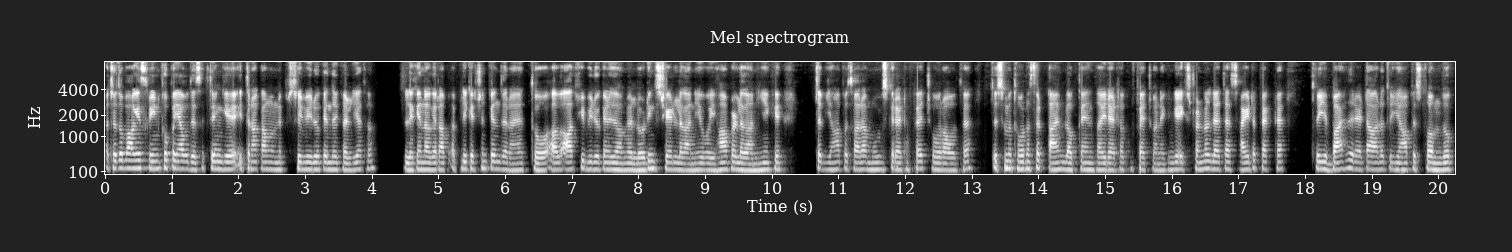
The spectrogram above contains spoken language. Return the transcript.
अच्छा तो आगे स्क्रीन को ऊपर यहाँ पर देख सकते हैं कि इतना काम हमने पिछली वीडियो के अंदर कर लिया था। लेकिन अगर आप एप्लीकेशन के अंदर आए तो अब आज की वीडियो के अंदर जो हमने लोडिंग स्टेट लगानी है, वो यहाँ पर लगानी है कि जब यहाँ पर सारा मूव्स का डाटा फैच हो रहा होता है तो इसमें थोड़ा सा टाइम लगता है इन डाटा को फैच होने क्योंकि एक्सटर्नल डाटा है साइड इफ़ेक्ट है तो ये बाहर से डाटा आ रहा है तो यहाँ पे इसको हम लोग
